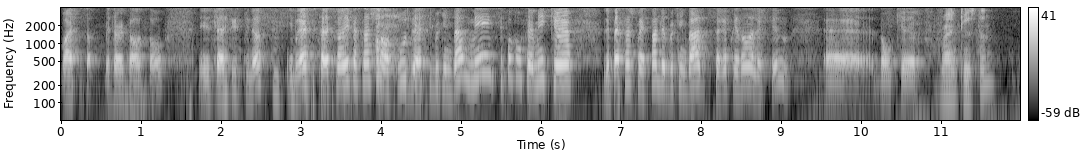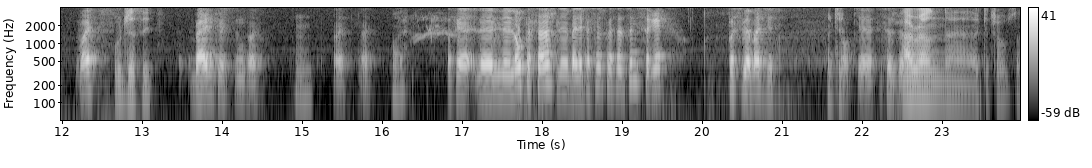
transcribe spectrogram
Ouais, c'est ça. Better Call Saul. Et c'est la série spin-off. Et bref, ça va être sur les personnages centraux de la série Breaking Bad, mais c'est pas confirmé que le personnage principal de Breaking Bad serait présent dans le film. Euh, donc, euh, Brian Custon ouais, ou Jesse? Brian Kirsten, ouais. Mhm. Ouais, ouais. Ouais. Parce que le- le- l'autre personnage, le, ben, le personnage principal du film serait possiblement Jesse. Ok. Donc, euh, c'est ça que je veux. Aaron, euh, quelque chose. hein.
